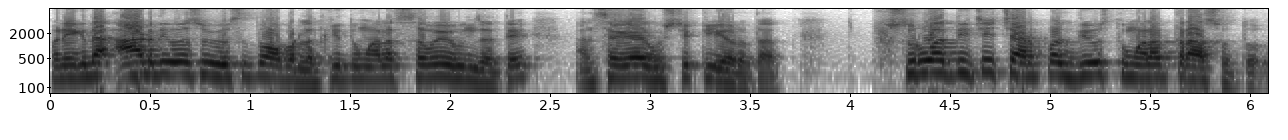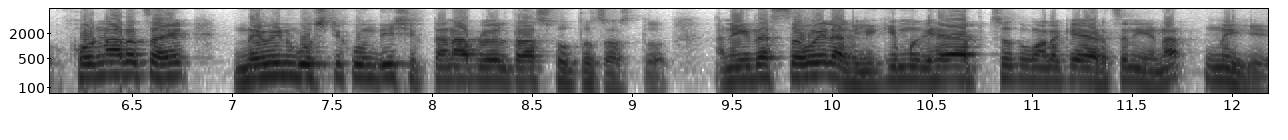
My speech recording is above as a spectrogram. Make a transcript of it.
पण एकदा आठ दिवस व्यवस्थित वापरलात की तुम्हाला सवय होऊन जाते आणि सगळ्या गोष्टी क्लिअर होतात. सुरुवातीचे चार पाच दिवस तुम्हाला त्रास होतो. होणारच आहे नवीन गोष्टी कोणती शिकताना आपल्याला त्रास होतच असतो. आणि एकदा सवय लागली की मग ह्या ऍपचं तुम्हाला काही अडचण येणार नाहीये.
